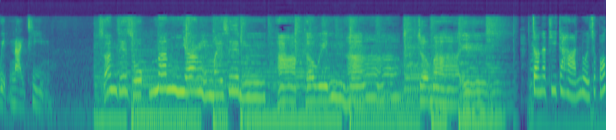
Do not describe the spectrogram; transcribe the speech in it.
วิด -19 สันติสุขนั้นยังไม่สิ้น หากทวินหา จะมาเองเจ้าหน้าที่ทหารหน่วยเฉพาะ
